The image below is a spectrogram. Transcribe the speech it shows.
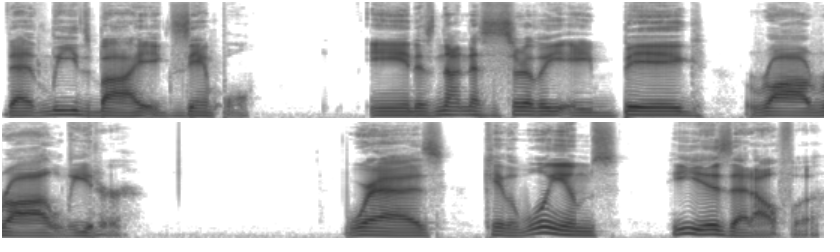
that leads by example and is not necessarily a big rah rah leader. Whereas Caleb Williams, he is that alpha.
